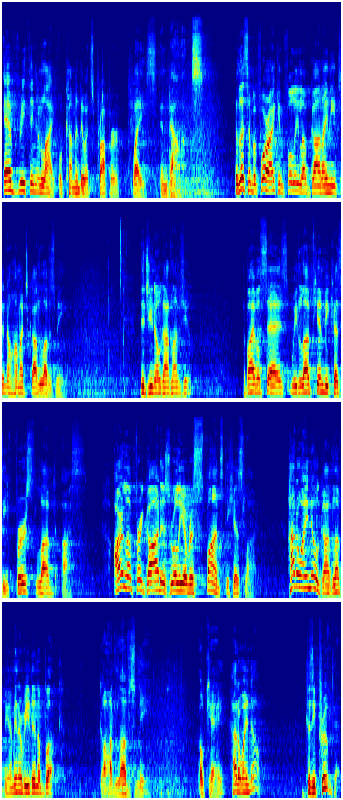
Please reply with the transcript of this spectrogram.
everything in life will come into its proper place and balance. But listen, before I can fully love God, I need to know how much God loves me. Did you know God loves you? The Bible says we love Him because He first loved us. Our love for God is really a response to His love. How do I know God loved me? I'm going to read in a book. God loves me. Okay, how do I know? Because He proved it.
